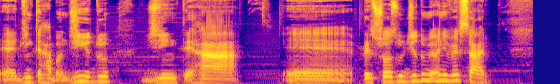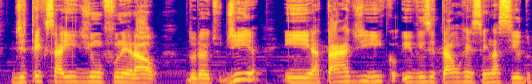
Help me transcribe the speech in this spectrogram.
é, de enterrar bandido, de enterrar é, pessoas no dia do meu aniversário, de ter que sair de um funeral durante o dia e à tarde e visitar um recém-nascido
